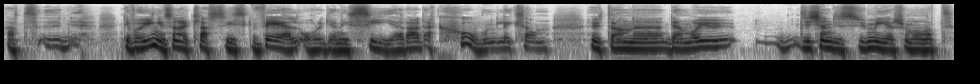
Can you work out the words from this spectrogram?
Att, eh, det var ju ingen sån här klassisk välorganiserad aktion liksom. Utan eh, den var ju, det kändes ju mer som att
